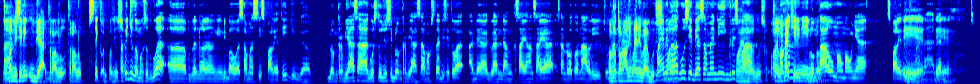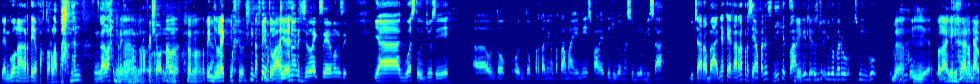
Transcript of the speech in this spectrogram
Muisa. Cuman di sini enggak terlalu terlalu stick on position. Tapi juga maksud gua eh, gelandang yang dibawa sama si Spalletti juga belum terbiasa. Gue setuju sih belum terbiasa. Maksudnya di situ ada gelandang kesayangan saya Sandro Tonali. Cuman Kalau Tonali mainnya bagus. mainnya bagus ya biasa main di Inggris Main pak. bagus. Cuman makanya kan cirinya belum tahu mau maunya Spalletti Iya, gimana dan iya. dan gue nggak ngerti ya faktor lapangan enggak lah mereka pemain profesional Profesional, tapi jelek. tapi itu aja. jelek sih emang sih ya gue setuju sih eh, untuk untuk pertandingan pertama ini Spalletti juga masih belum bisa bicara banyak ya karena persiapannya sedikit pak. Dia Sedikit, ditunjuk juga baru seminggu. Udah, iya, apalagi Iya, gelandang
